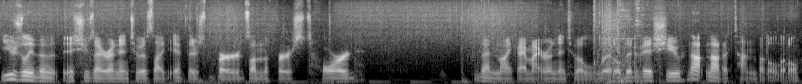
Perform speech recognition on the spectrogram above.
Usually the issues I run into is, like, if there's birds on the first horde, then, like, I might run into a little bit of issue. Not, not a ton, but a little.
